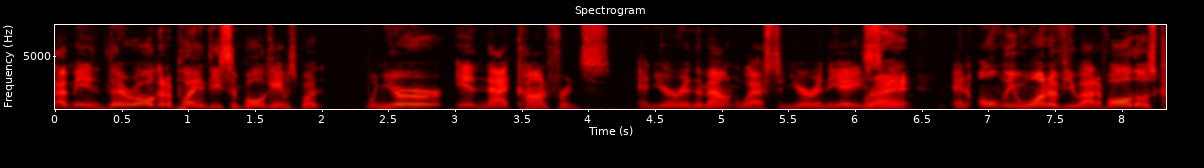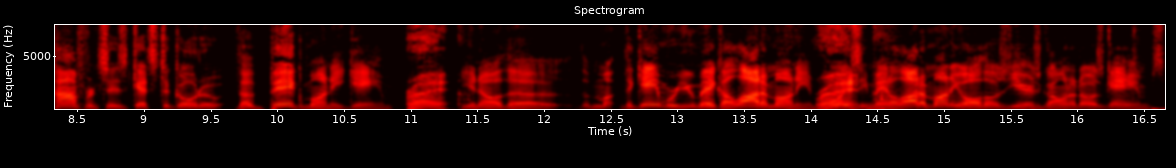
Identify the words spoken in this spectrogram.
I mean, they're all going to play in decent bowl games, but when you're in that conference and you're in the Mountain West and you're in the AC, right. and only one of you out of all those conferences gets to go to the big money game. Right. You know, the the, the game where you make a lot of money. And right. Boise made a lot of money all those years going to those games.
